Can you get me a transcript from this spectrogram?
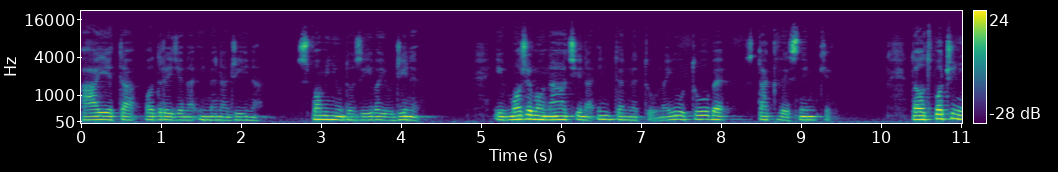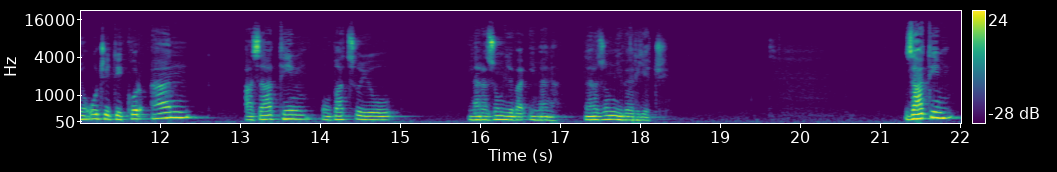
ajeta određena imena džina. Spominju, dozivaju džine. I možemo naći na internetu, na YouTube takve snimke. Da odpočinju učiti Kur'an, a zatim ubacuju nerazumljiva imena, nerazumljive riječi. Zatim,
